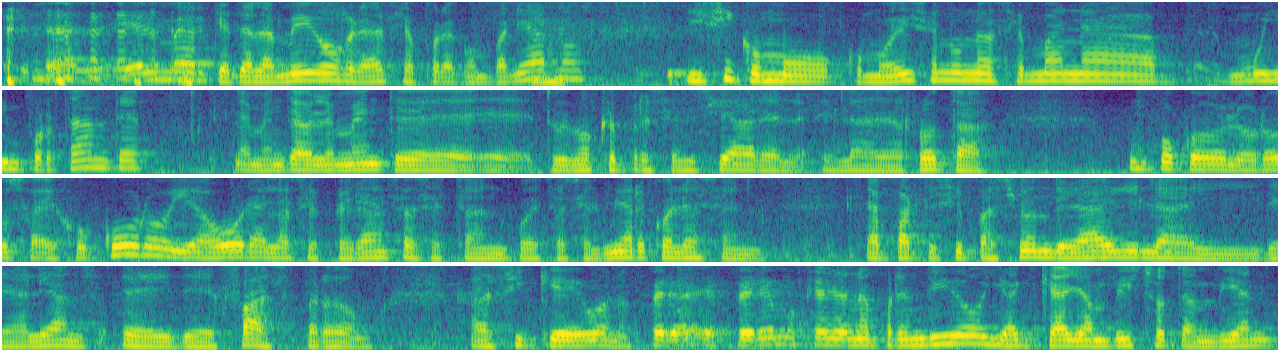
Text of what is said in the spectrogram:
¿Qué tal, Elmer? ¿Qué tal, amigos? Gracias por acompañarnos. Y sí, como, como dicen, una semana muy importante. Lamentablemente eh, tuvimos que presenciar la derrota un poco dolorosa de Jocoro y ahora las esperanzas están puestas el miércoles en la participación de Águila y de Alianza, eh, de FAS, perdón. Así que bueno, esperemos que hayan aprendido y que hayan visto también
